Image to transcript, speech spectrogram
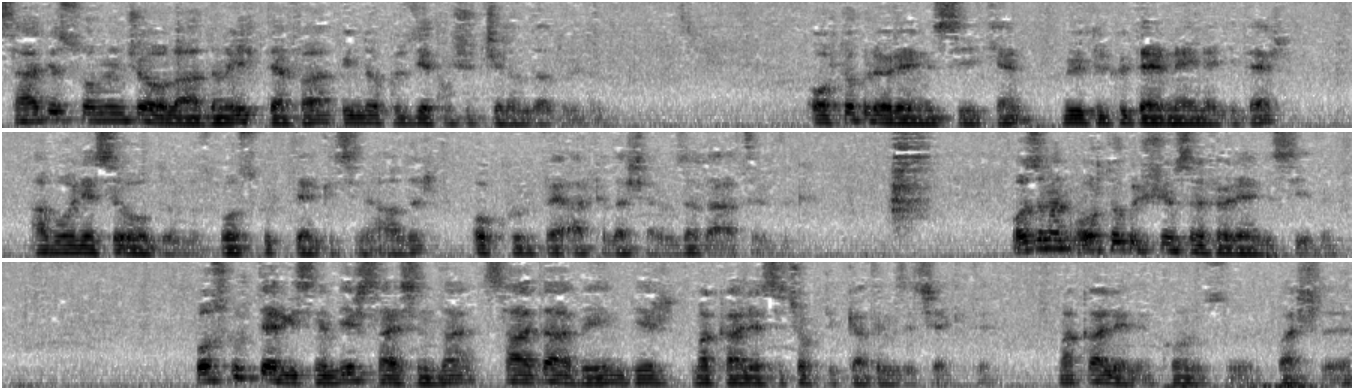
Sade Somuncuoğlu adını ilk defa 1973 yılında duydum. Ortaokul öğrencisiyken Büyük Ülkü Derneği'ne gider, abonesi olduğumuz Bozkurt dergisini alır, okur ve arkadaşlarımıza dağıtırdık. O zaman ortaokul 3. sınıf öğrencisiydim. Bozkurt dergisinin bir sayısında Sade ağabeyin bir makalesi çok dikkatimizi çekti. Makalenin konusu, başlığı,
